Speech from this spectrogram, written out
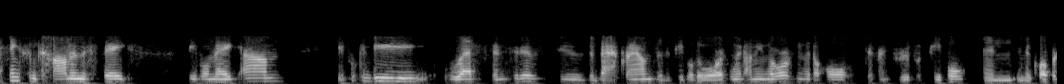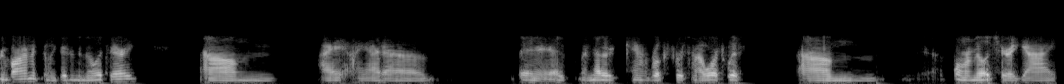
I think some common mistakes people make. Um, people can be less sensitive to the backgrounds of the people that we're working with. I mean, we're working with a whole different group of people in, in the corporate environment than we did in the military. Um, I, I had a, a another Cameron Brooks person I worked with, um, a former military guy,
